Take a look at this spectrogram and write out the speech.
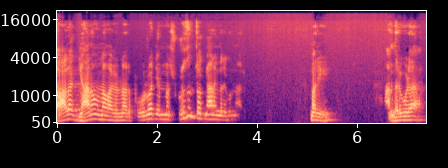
చాలా జ్ఞానం ఉన్న వాళ్ళు ఉన్నారు. పూర్వజన్మ స్మృతంతో జ్ఞానం కలిగి ఉన్నారు. మరి అందరూ కూడా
